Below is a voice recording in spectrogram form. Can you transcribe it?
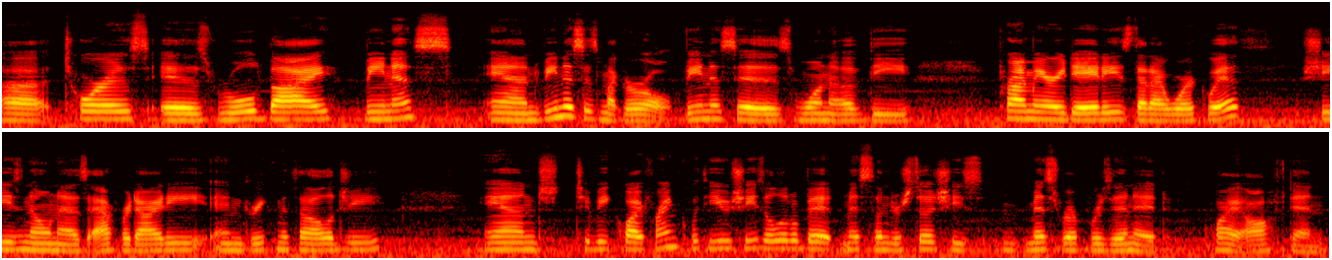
uh, Taurus is ruled by Venus, and Venus is my girl. Venus is one of the primary deities that I work with. She's known as Aphrodite in Greek mythology. And to be quite frank with you, she's a little bit misunderstood. She's misrepresented quite often.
